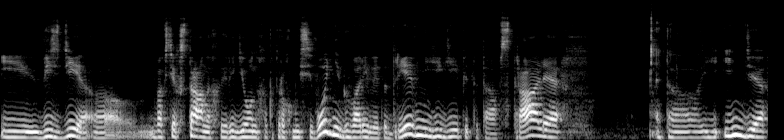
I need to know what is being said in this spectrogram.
и везде, а, во всех странах и регионах, о которых мы сегодня говорили, это Древний Египет, это Австралия, это Индия,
